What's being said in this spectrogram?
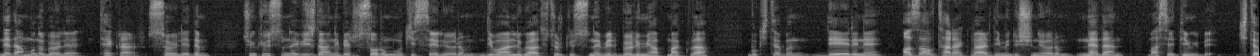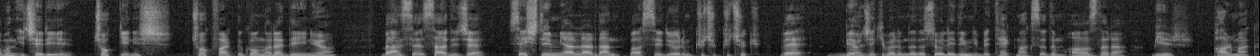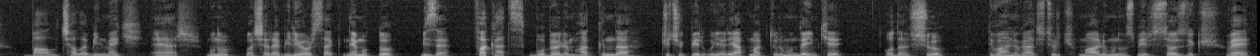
Neden bunu böyle tekrar söyledim? Çünkü üstümde vicdani bir sorumluluk hissediyorum. Divan Lügat Türk üstüne bir bölüm yapmakla bu kitabın değerini azaltarak verdiğimi düşünüyorum. Neden? Bahsettiğim gibi kitabın içeriği çok geniş, çok farklı konulara değiniyor. Bense sadece seçtiğim yerlerden bahsediyorum küçük küçük ve bir önceki bölümde de söylediğim gibi tek maksadım ağızlara bir parmak bal çalabilmek eğer bunu başarabiliyorsak ne mutlu bize. Fakat bu bölüm hakkında küçük bir uyarı yapmak durumundayım ki o da şu. Divan Lügati Türk malumunuz bir sözlük ve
